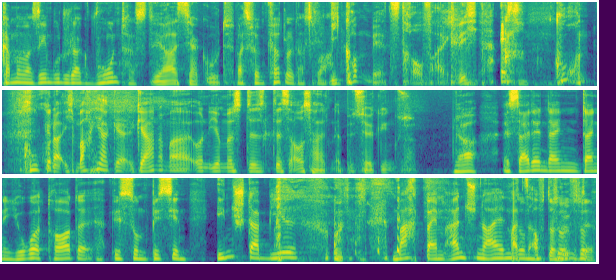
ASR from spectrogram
Kann man mal sehen, wo du da gewohnt hast. Ja, ist ja gut. Was für ein Viertel das war. Wie kommen wir jetzt drauf eigentlich? Essen. Kuchen. Kuchen. Genau, ich mache ja ge gerne mal und ihr müsst das, das aushalten. Bisher ging's. Ja, es sei denn, dein, deine Joghurttorte ist so ein bisschen instabil und macht beim Anschnallen Hat's so, auf der so, Hüfte.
